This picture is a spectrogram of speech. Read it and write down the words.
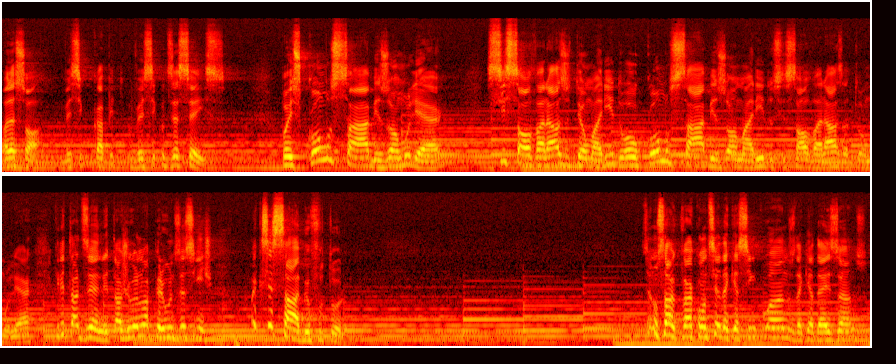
olha só, versículo, capítulo, versículo 16. Pois como sabes, ó mulher, se salvarás o teu marido? Ou como sabes, ó marido, se salvarás a tua mulher? O que ele está dizendo? Ele está jogando uma pergunta dizendo o seguinte: como é que você sabe o futuro? Você não sabe o que vai acontecer daqui a cinco anos, daqui a dez anos.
